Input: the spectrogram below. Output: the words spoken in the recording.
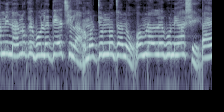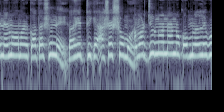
আমি নানুকে বলে দিয়েছিলাম, আমার জন্য জানো কমলা লেবু নিয়ে আসে। তাই নানু আমার কথা শুনে বাহির থেকে আসার সময়, আমার জন্য নানু কমলা লেবু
